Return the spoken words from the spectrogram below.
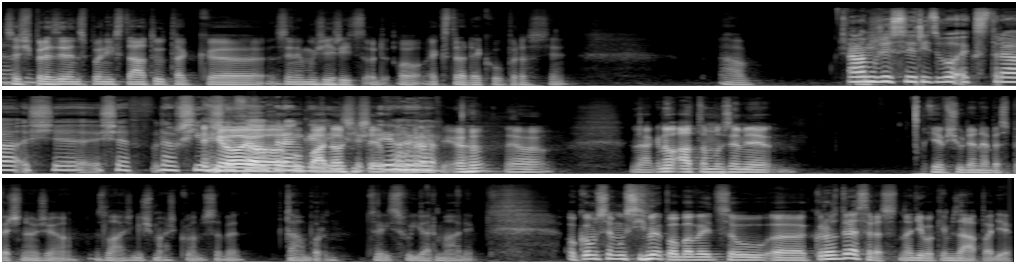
uh, jsi prezident Spojených států, tak uh, si nemůžeš říct o, o extra deku prostě. A ale můžeš si říct o extra ještě šéf dalšího šéfa jo, jo, ochranky. Jo, další šéf jo, ochranky. Jo. Jo, jo. Tak, no a samozřejmě je všude nebezpečno, že jo? Zvlášť, když máš kolem sebe tábor celý svůj armády. O kom se musíme pobavit, jsou uh, crossdressers na divokém západě.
